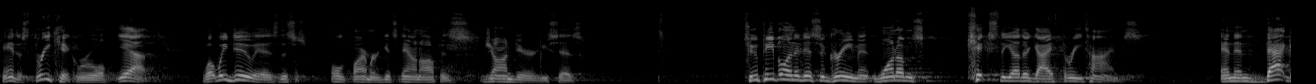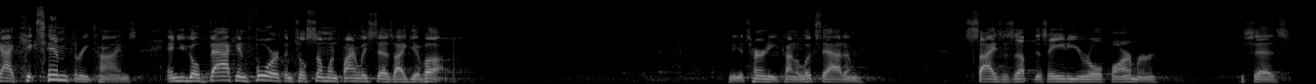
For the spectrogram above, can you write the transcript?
Kansas three kick rule. Yeah. What we do is this old farmer gets down off his John Deere. He says, Two people in a disagreement, one of them kicks the other guy three times. And then that guy kicks him three times. And you go back and forth until someone finally says, I give up. And the attorney kind of looks at him, sizes up this 80 year old farmer, and says,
